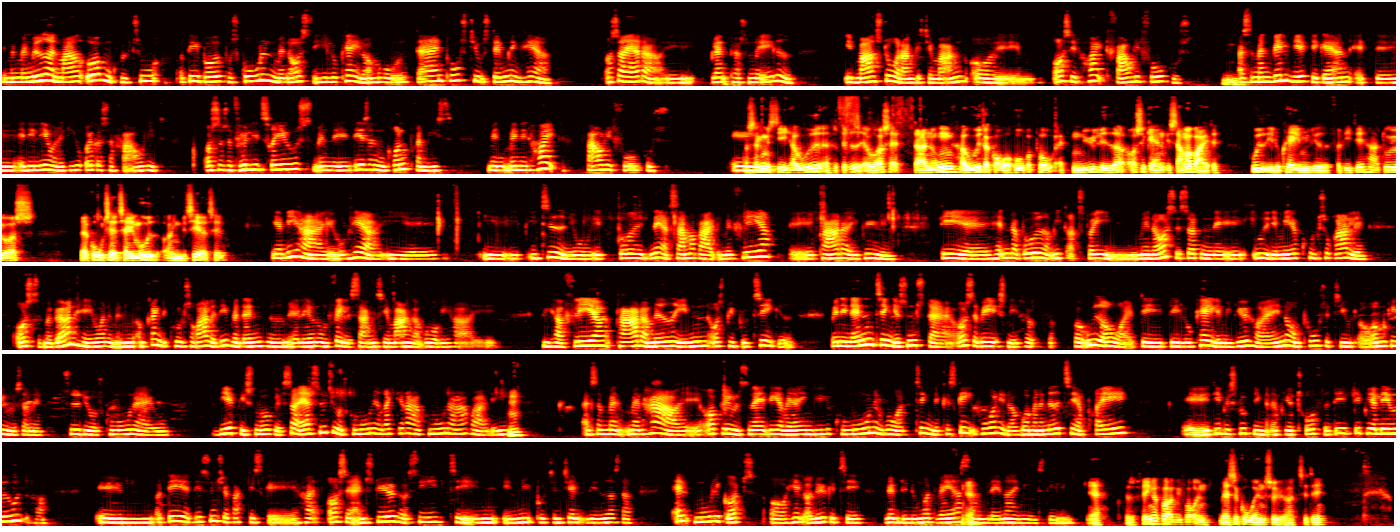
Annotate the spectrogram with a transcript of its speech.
Jamen, man møder en meget åben kultur, og det er både på skolen, men også i lokalområdet. Der er en positiv stemning her. Og så er der øh, blandt personalet et meget stort engagement, og øh, også et højt fagligt fokus. Mm. Altså man vil virkelig gerne, at, øh, at eleverne de rykker sig fagligt. Og så selvfølgelig trives, men øh, det er sådan en grundpræmis. Men, men et højt fagligt fokus. Og så kan man sige herude, altså det ved jeg jo også, at der er nogen herude, der går og håber på, at den nye leder også gerne vil samarbejde ud i lokalmiljøet, fordi det har du jo også været god til at tage imod og invitere til. Ja, vi har jo her i, øh, i, i, i tiden jo et, både et nært samarbejde med flere øh, parter i byen. Det øh, handler både om idrætsforeningen, men også sådan øh, ud i det mere kulturelle, også med børnehaverne, men omkring det kulturelle, det er blandt andet noget med at lave nogle fælles arrangementer, hvor vi har, øh, vi har flere parter med inden, også biblioteket. Men en anden ting, jeg synes, der også er væsentligt, for, for, for udover at det, det lokale miljø her er enormt positivt, og omgivelserne, Syddjurs Kommune er jo virkelig smukke, så er Syddjurs Kommune en rigtig rar kommune at arbejde i. Mm. Altså man, man har øh, oplevelsen af det at være i en lille kommune, hvor tingene kan ske hurtigt, og hvor man er med til at præge øh, de beslutninger, der bliver truffet. Det, det bliver levet ud her. Øhm, og det, det synes jeg faktisk øh, har, også er en styrke at sige til en, en ny potentiel leder. Så alt muligt godt og held og lykke til, hvem det nu måtte være, Ja. som lander i min stilling. Ja, krydser fingre for, at vi får en masse gode ansøgere til det.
